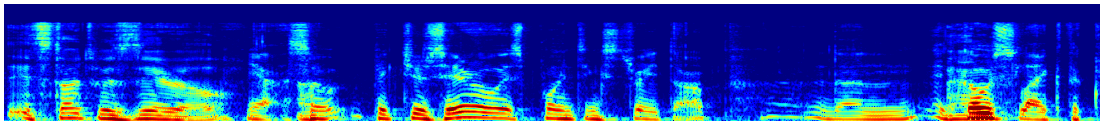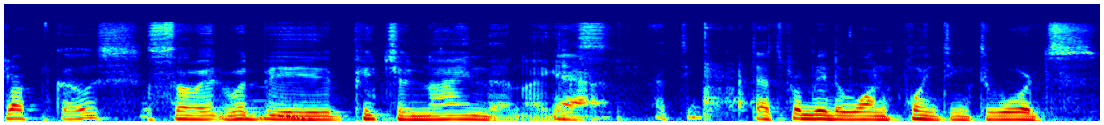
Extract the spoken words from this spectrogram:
it starts with zero. Yeah, so picture zero is pointing straight up, then it goes like the clock goes. So it would be picture nine then, I guess. Yeah. I think that's probably the one pointing towards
